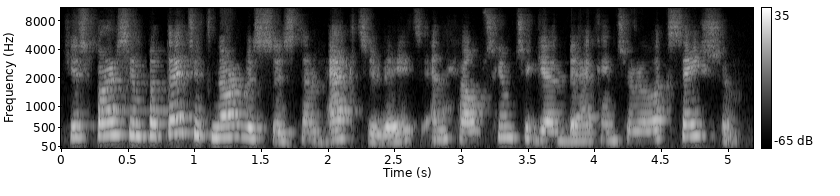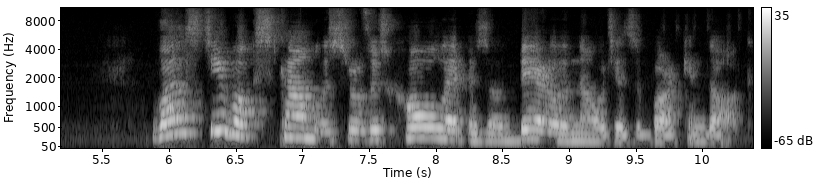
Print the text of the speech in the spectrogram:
His parasympathetic nervous system activates and helps him to get back into relaxation. While Steve walks calmly through this whole episode, barely noticed the barking dog.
